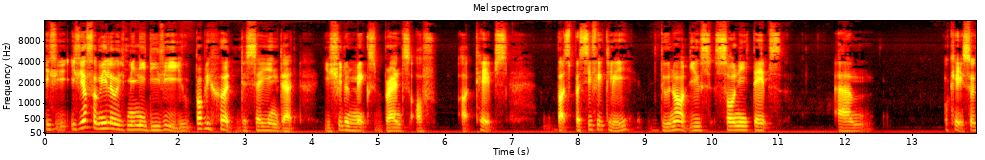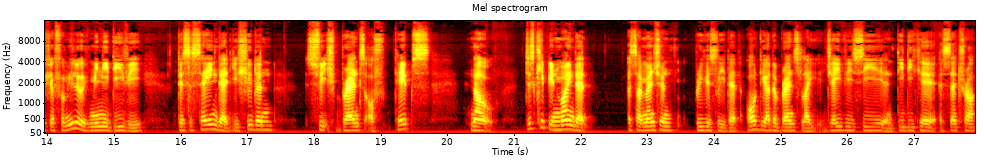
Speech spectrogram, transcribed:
if, you, if you're familiar with Mini DV, you probably heard the saying that you shouldn't mix brands of uh, tapes, but specifically, do not use Sony tapes. Um, okay, so if you're familiar with Mini DV, there's a saying that you shouldn't switch brands of tapes. Now, just keep in mind that, as I mentioned previously that all the other brands like JVC and TDK, etc.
